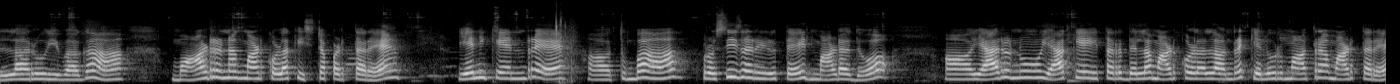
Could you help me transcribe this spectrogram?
ಎಲ್ಲರೂ ಇವಾಗ ಮಾಡ್ರನ್ನಾಗಿ ಮಾಡ್ಕೊಳ್ಳೋಕೆ ಇಷ್ಟಪಡ್ತಾರೆ. ಏನಕ್ಕೆ ಅಂದರೆ ತುಂಬ ಪ್ರೊಸೀಜರ್ ಇರುತ್ತೆ ಇದು ಮಾಡೋದು. ಯಾರೂ ಯಾಕೆ ಈ ಥರದ್ದೆಲ್ಲ ಮಾಡ್ಕೊಳ್ಳಲ್ಲ ಅಂದರೆ ಕೆಲವ್ರು ಮಾತ್ರ ಮಾಡ್ತಾರೆ.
